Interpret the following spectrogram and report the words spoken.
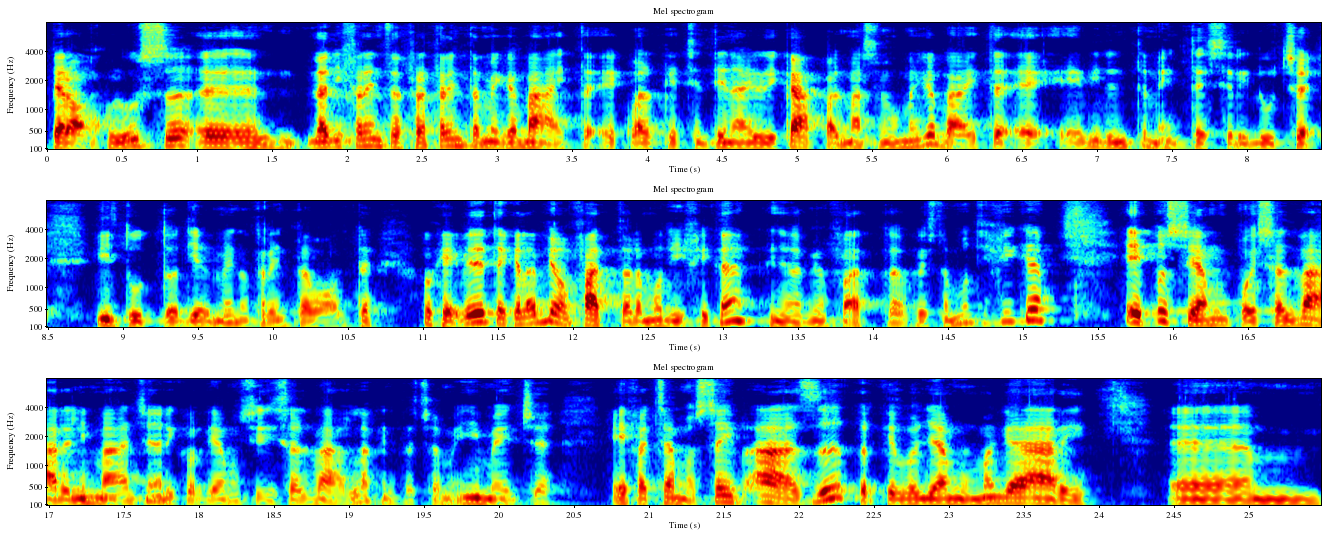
per Oculus, eh, la differenza fra 30 megabyte e qualche centinaio di K al massimo un megabyte è, evidentemente si riduce il tutto di almeno 30 volte. Ok, vedete che l'abbiamo fatta la modifica, quindi l'abbiamo fatta questa modifica e possiamo poi salvare l'immagine, ricordiamoci di salvarla, quindi facciamo image e facciamo save as perché vogliamo magari ehm,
